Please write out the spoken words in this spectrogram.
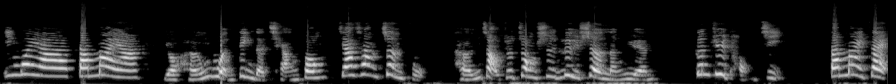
因为啊，丹麦啊有很稳定的强风，加上政府很早就重视绿色能源，根据统计。丹麦在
